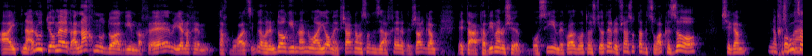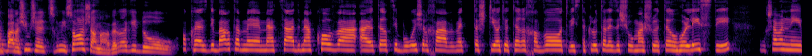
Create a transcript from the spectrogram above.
ההתנהלות היא אומרת, אנחנו דואגים לכם, יהיה לכם תחבורה ציבורית, אבל הם דואגים לנו היום, אפשר גם לעשות את זה אחרת, אפשר גם את הקווים האלו שעושים וכל הדברות התשתיות האלו, אפשר לעשות אותם בצורה כזו, שגם לא חשבו. קצת באנשים שצריכים לנסוע שם, ולא יגידו, אוקיי, אז דיברת מהצד, מהכובע היותר ציבורי שלך, באמת תשתיות יותר רחבות והסתכלות על איזשהו משהו יותר הוליסטי. אז עכשיו אני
